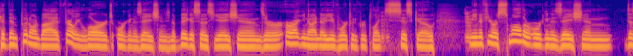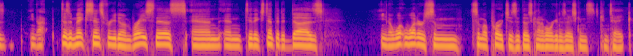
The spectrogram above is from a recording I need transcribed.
have been put on by fairly large organizations, you know, big associations, or, or you know, I know you've worked with a group like Cisco. Mm. I mean, if you're a smaller organization, does you know does it make sense for you to embrace this? And and to the extent that it does, you know, what what are some some approaches that those kind of organizations can take?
